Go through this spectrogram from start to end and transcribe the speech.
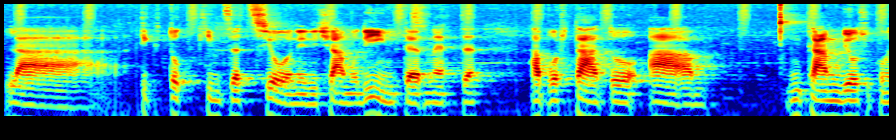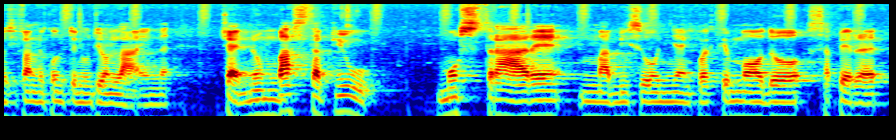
la tiktokizzazione diciamo, di internet ha portato a un cambio su come si fanno i contenuti online. Cioè non basta più mostrare, ma bisogna in qualche modo saper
